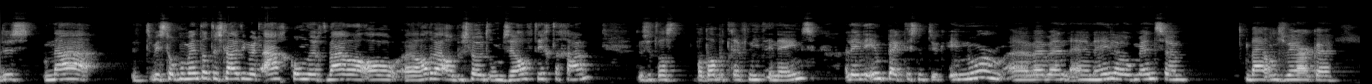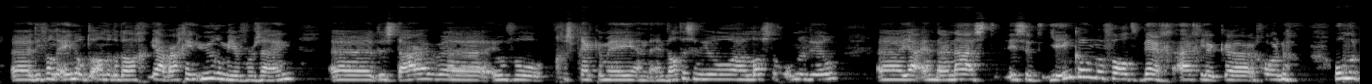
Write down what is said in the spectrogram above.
Dus na tenminste op het moment dat de sluiting werd aangekondigd, waren we al, uh, hadden wij al besloten om zelf dicht te gaan. Dus het was wat dat betreft niet ineens. Alleen de impact is natuurlijk enorm. Uh, we hebben een, hele hoop mensen bij ons werken, uh, die van de ene op de andere dag, ja, waar geen uren meer voor zijn. dus daar hebben we heel veel gesprekken mee en, en dat is een heel lastig onderdeel. ja, en daarnaast is het, je inkomen valt weg. Eigenlijk gewoon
